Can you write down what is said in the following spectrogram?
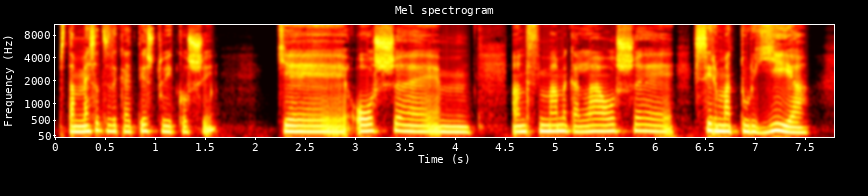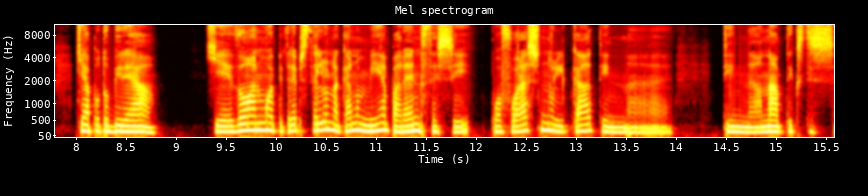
στα μέσα της δεκαετίας του 20 και ως, αν θυμάμαι καλά, ως ε, σειρματουργία και από τον Πειραιά. Και εδώ, αν μου επιτρέψεις, θέλω να κάνω μία παρένθεση που αφορά συνολικά την, ε, την ανάπτυξη της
